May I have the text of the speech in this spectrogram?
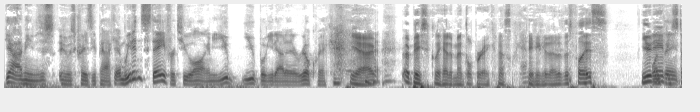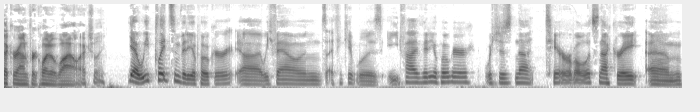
yeah, I mean, just it was crazy packed, and we didn't stay for too long. I mean, you you boogied out of there real quick. yeah, I, I, basically had a mental break, and I was like, I need to get out of this place. You and One Andy thing, stuck around for quite a while, actually. Yeah, we played some video poker. Uh, we found, I think it was eight five video poker, which is not terrible. It's not great. Um,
